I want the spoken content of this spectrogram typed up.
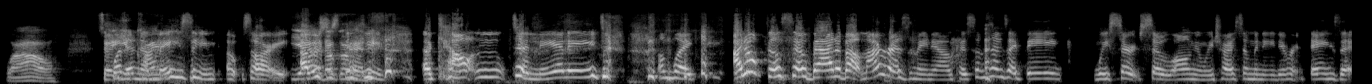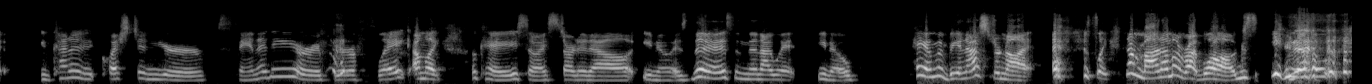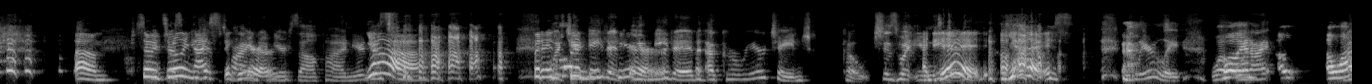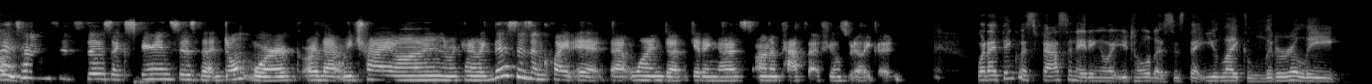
Wow. So what an amazing! Of, oh, sorry. Yeah, I was no, just thinking, accountant to nanny. To, I'm like, I don't feel so bad about my resume now because sometimes I think we search so long and we try so many different things that you kind of question your sanity or if you're a flake. I'm like, okay, so I started out, you know, as this, and then I went, you know, hey, I'm gonna be an astronaut. it's like, never mind, I'm gonna write blogs, you know. um, so you're it's just, really nice to hear yourself, hon. You're yeah, but it's what you needed. You needed a career change coach, is what you I needed. did. yes, clearly. Well, well and I. Oh, a lot of times it's those experiences that don't work or that we try on and we're kind of like this isn't quite it that wind up getting us on a path that feels really good. What i think was fascinating in what you told us is that you like literally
